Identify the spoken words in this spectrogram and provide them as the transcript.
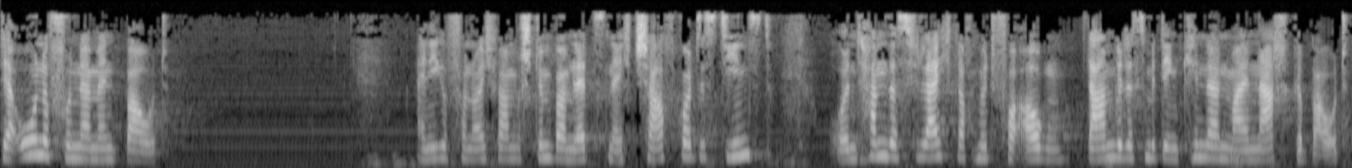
der ohne Fundament baut. Einige von euch waren bestimmt beim letzten echt Schafgottesdienst und haben das vielleicht noch mit vor Augen. Da haben wir das mit den Kindern mal nachgebaut.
